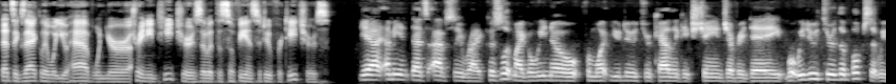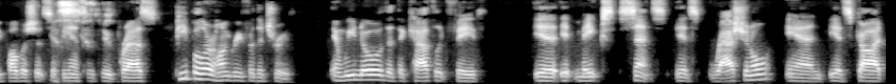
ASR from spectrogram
that's exactly what you have when you're training teachers with the Sophia Institute for Teachers. Yeah, I mean, that's absolutely right. Because look, Michael, we know from what you do through Catholic Exchange every day, what we do through the books that we publish at Sophia yes. Institute Press, people are hungry for the truth. And we know that the Catholic faith, it, it makes sense. It's rational and it's got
